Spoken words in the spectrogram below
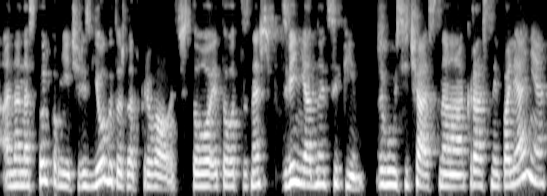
она настолько мне через йогу тоже открывалась, что это вот, знаешь, звенья одной цепи. Живу сейчас на Красной Поляне,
